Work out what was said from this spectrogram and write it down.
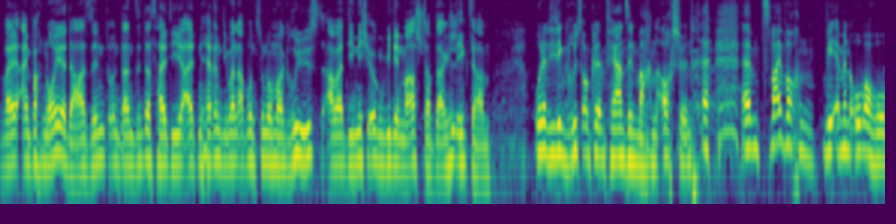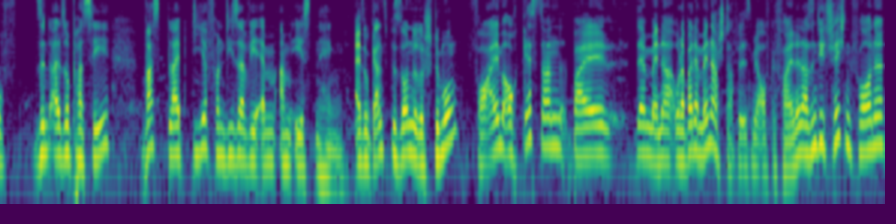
weil einfach neue da sind und dann sind das halt die alten Herren, die man ab und zu nochmal grüßt, aber die nicht irgendwie den Maßstab da gelegt haben. Oder die den Grüßonkel im Fernsehen machen, auch schön. ähm, zwei Wochen WM in Oberhof sind also passé. Was bleibt dir von dieser WM am ehesten hängen? Also ganz besondere Stimmung. Vor allem auch gestern bei der Männer oder bei der Männerstaffel ist mir aufgefallen. Ne? Da sind die Tschechen vorne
